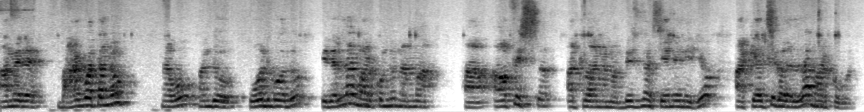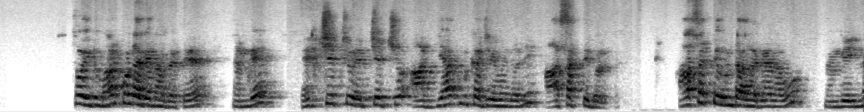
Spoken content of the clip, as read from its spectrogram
ಆಮೇಲೆ ಭಾಗವತನು ನಾವು ಒಂದು ಓದ್ಬೋದು. ಇದೆಲ್ಲ ಮಾಡ್ಕೊಂಡು ನಮ್ಮ ಆಫೀಸ್ ಅಥವಾ ನಮ್ಮ ಬಿಸ್ನೆಸ್ ಏನೇನಿದೆಯೋ ಆ ಕೆಲಸಗಳೆಲ್ಲ ಮಾಡ್ಕೋಬಹುದು ಸೊ ಇದು ಮಾಡ್ಕೊಂಡಾಗ ಏನಾಗುತ್ತೆ? ನಮ್ಗೆ ಹೆಚ್ಚೆಚ್ಚು ಹೆಚ್ಚೆಚ್ಚು ಆಧ್ಯಾತ್ಮಿಕ ಜೀವನದಲ್ಲಿ ಆಸಕ್ತಿ ಬರುತ್ತೆ. ಆಸಕ್ತಿ ಉಂಟಾದಾಗ ನಾವು ನಮ್ಗೆ ಇನ್ನ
